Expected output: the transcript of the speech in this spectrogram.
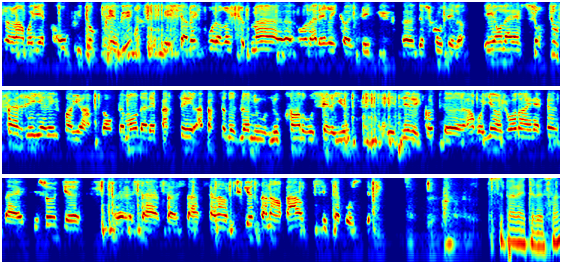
je l'envoyais pro plus tôt que prévu, mais je savais que pour le recrutement on allait récolter euh, de ce côté-là. Et on allait surtout faire rayonner le programme. Donc, le monde allait partir, à partir de là, nous, nous prendre au sérieux et dire, écoute, euh, envoyer un joueur dans la NFL, ben, c'est sûr que euh, ça, ça, ça, ça en discute, ça en parle, puis c'est très positif. Super intéressant.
